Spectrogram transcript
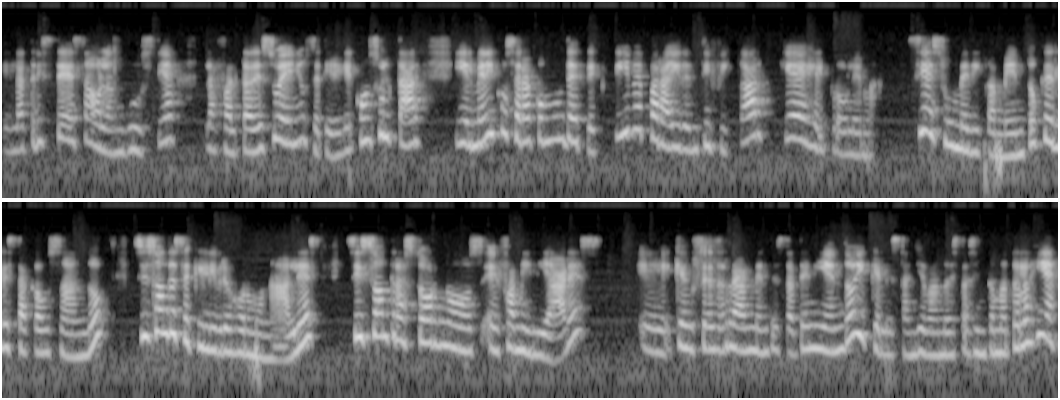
que es la tristeza o la angustia, la falta de sueño, usted tiene que consultar y el médico será como un detective para identificar qué es el problema. Si es un medicamento que le está causando, si son desequilibrios hormonales, si son trastornos eh, familiares, eh, que usted realmente está teniendo y que le están llevando a esta sintomatología.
